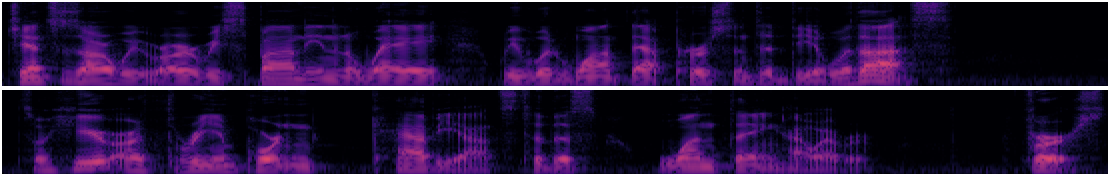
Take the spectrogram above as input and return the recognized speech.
chances are we are responding in a way we would want that person to deal with us. So here are three important caveats to this one thing, however. First,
